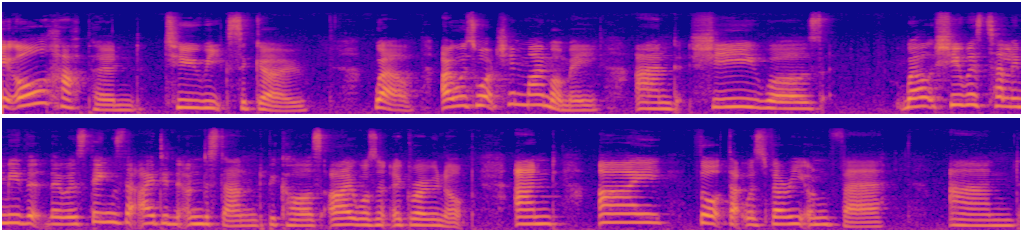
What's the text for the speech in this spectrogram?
it all happened two weeks ago. Well, I was watching my mummy, and she was. Well, she was telling me that there was things that I didn't understand because I wasn't a grown up, and I thought that was very unfair, and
